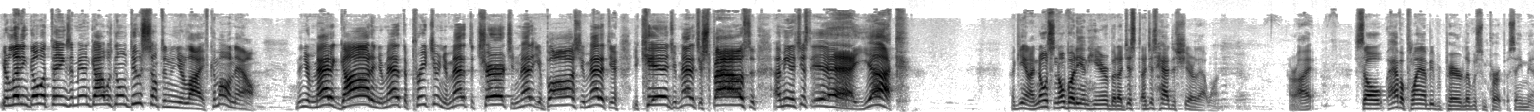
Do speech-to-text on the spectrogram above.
you're letting go of things And man, God was going to do something in your life. Come on now. And then you're mad at God and you're mad at the preacher and you're mad at the church and mad at your boss, you're mad at your, your kids, you're mad at your spouse. I mean, it's just, yeah, yuck. Again, I know it's nobody in here, but I just, I just had to share that one. All right? So have a plan, be prepared, live with some purpose. Amen.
